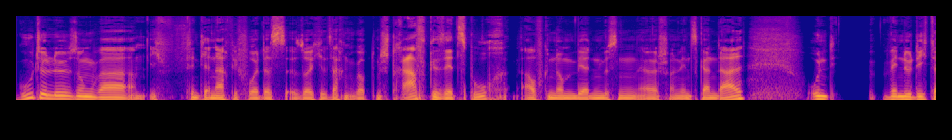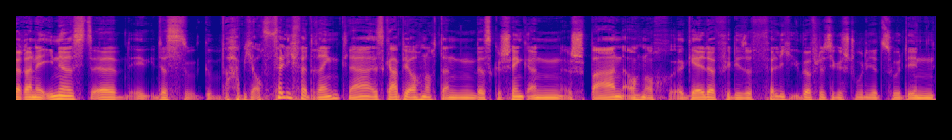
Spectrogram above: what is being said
gute Lösung war. Ich finde ja nach wie vor, dass solche Sachen überhaupt im Strafgesetzbuch aufgenommen werden müssen, äh, schon den Skandal. Und wenn du dich daran erinnerst, äh, das habe ich auch völlig verdrängt, ja. Es gab ja auch noch dann das Geschenk an Spahn, auch noch Gelder für diese völlig überflüssige Studie zu den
